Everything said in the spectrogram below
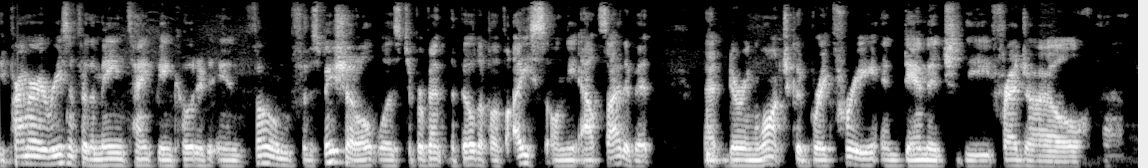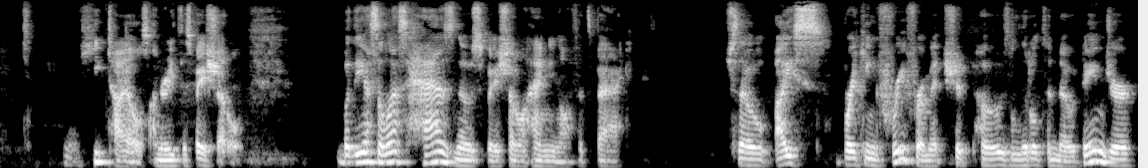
The primary reason for the main tank being coated in foam for the Space Shuttle was to prevent the buildup of ice on the outside of it that during launch could break free and damage the fragile uh, heat tiles underneath the space shuttle. But the SLS has no space shuttle hanging off its back. So ice breaking free from it should pose little to no danger.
